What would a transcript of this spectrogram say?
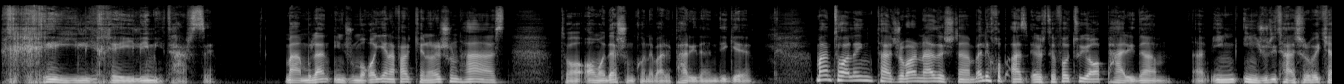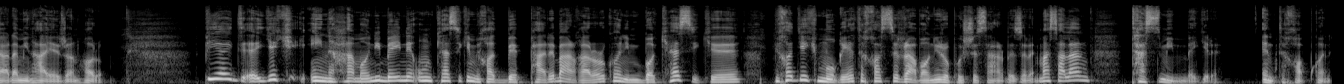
خیلی خیلی میترسه. معمولا اینجور موقع یه نفر کنارشون هست تا آمادهشون کنه برای پریدن دیگه. من تا حالا این تجربه رو نداشتم ولی خب از ارتفاع توی آب پریدم. این اینجوری تجربه کردم این هیجان ها رو. بیایید یک این همانی بین اون کسی که می‌خواد بپره برقرار کنیم با کسی که می‌خواد یک موقعیت خاص روانی رو پشت سر بذاره. مثلا تصمیم بگیره انتخاب کنه.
